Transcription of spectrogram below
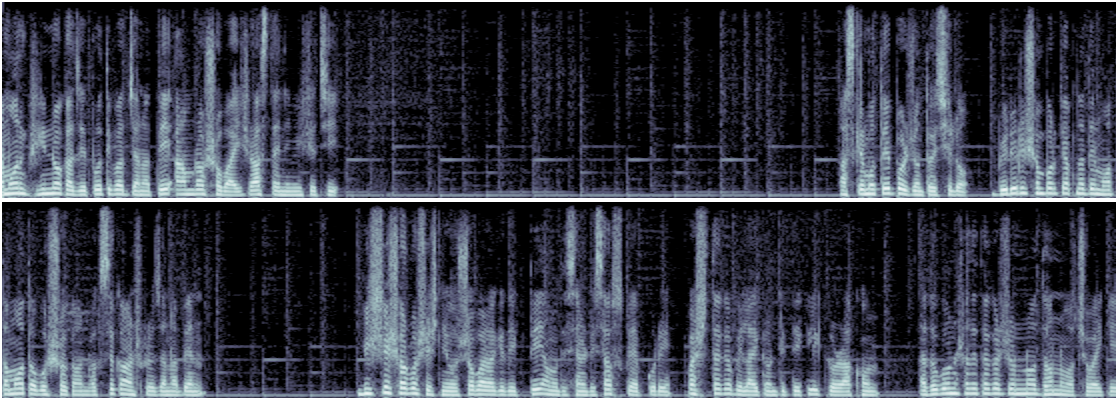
এমন ঘৃণ্য কাজের প্রতিবাদ জানাতে আমরা সবাই রাস্তায় নেমে এসেছি। আজকের মতো এ পর্যন্তই ছিল। ভিডিওটি সম্পর্কে আপনাদের মতামত অবশ্যই কমেন্ট বক্সে কমেন্ট করে জানাবেন। বিশ্বের সর্বশেষ নিউজ সবার আগে দেখতে আমাদের চ্যানেলটি সাবস্ক্রাইব করে পাশে থাকা বেল আইকনটিতে ক্লিক করে রাখুন। এতক্ষণ সাথে থাকার জন্য ধন্যবাদ সবাইকে।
